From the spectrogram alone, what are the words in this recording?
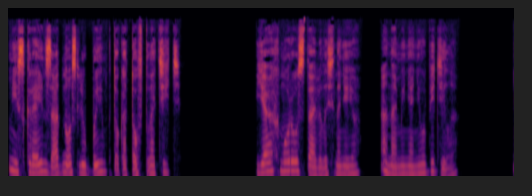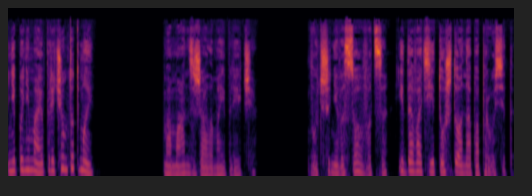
Мисс Крейн заодно с любым, кто готов платить. Я хмуро уставилась на нее. Она меня не убедила. «Не понимаю, при чем тут мы?» Маман сжала мои плечи. «Лучше не высовываться и давать ей то, что она попросит.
